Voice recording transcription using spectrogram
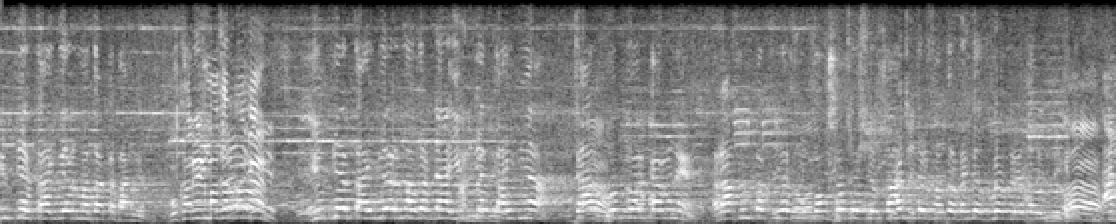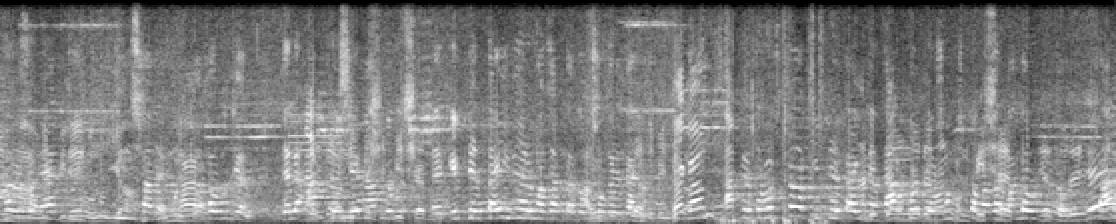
ইবনে তাইমিয়ার মাথাটা ভাঙবেন বুখারির মাজার ভাঙেন। ইবনে তাইমিয়ার মাজারটা ইবনে তাইমিয়া যার ফতোয়ার কারণে রাসূল পাক সাল্লাল্লাহু সাহাবীদের মাজার ভেঙে ঘুরে ঘুরে দেওয়া 1801 সালে কথা বুঝছেন তাহলে আপনি সে ইবনে তাইমিয়ার মাজারটা ধ্বংস করে দেন। দেখান। আপনি রোস্তাদ ইবনে তাইমিয়া তার মধ্যে সমস্ত মাজার ভাঙা হয়েছিল তার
